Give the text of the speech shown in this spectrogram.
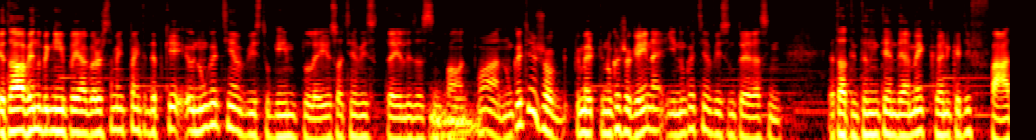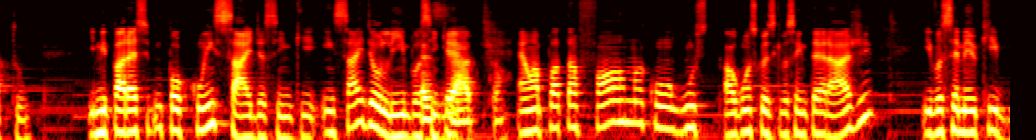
eu tava vendo o gameplay agora justamente pra entender, porque eu nunca tinha visto o gameplay, eu só tinha visto trailers assim, falando, tipo, ah, nunca tinha jogado. Primeiro que nunca joguei, né? E nunca tinha visto um trailer assim. Eu tava tentando entender a mecânica de fato. E me parece um pouco com Inside, assim, que Inside ou Limbo, assim, que é, Exato. é uma plataforma com alguns, algumas coisas que você interage e você meio que.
